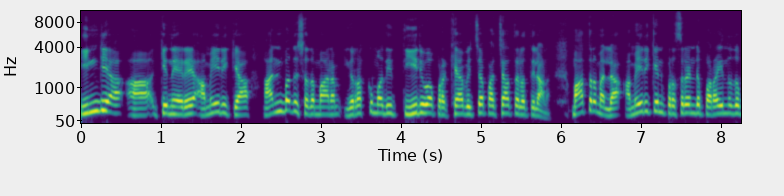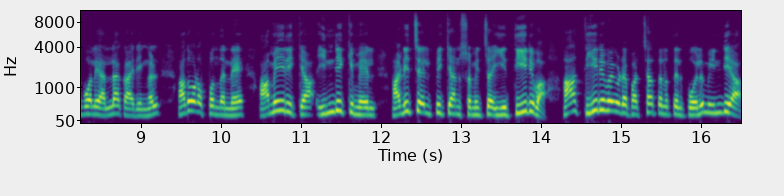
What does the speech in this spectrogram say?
ഇന്ത്യയ്ക്ക് നേരെ അമേരിക്ക അൻപത് ശതമാനം ഇറക്കുമതി തീരുവ പ്രഖ്യാപിച്ച പശ്ചാത്തലത്തിലാണ്. മാത്രമല്ല അമേരിക്കൻ പ്രസിഡന്റ് പറയുന്നത് പോലെ അല്ല കാര്യങ്ങൾ. അതോടൊപ്പം തന്നെ അമേരിക്ക ഇന്ത്യയ്ക്ക് മേൽ അടിച്ചേൽപ്പിക്കാൻ ശ്രമിച്ച ഈ തീരുവ. ആ തീരുവയുടെ പശ്ചാത്തലത്തിൽ പോലും ഇന്ത്യ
